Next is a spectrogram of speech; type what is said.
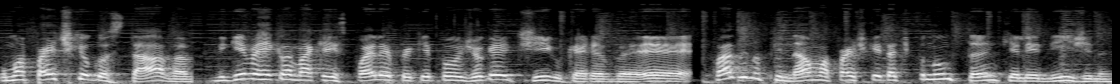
Uma parte que eu gostava, ninguém vai reclamar que é spoiler, porque pô, o jogo é antigo, caramba. É quase no final, uma parte que ele tá tipo num tanque alienígena.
